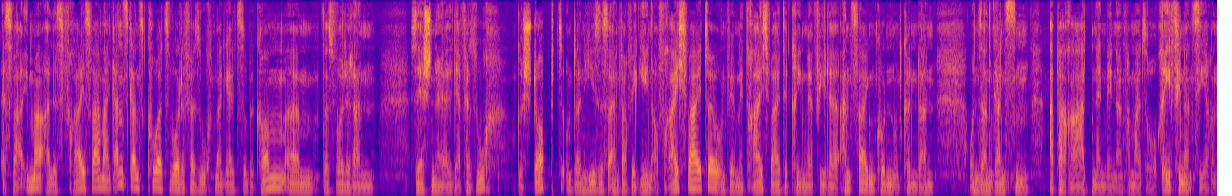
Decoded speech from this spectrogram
es war immer alles frei. Es war mal ganz, ganz kurz, wurde versucht, mal Geld zu bekommen. Ähm, das wurde dann sehr schnell der Versuch gestoppt und dann hieß es einfach, wir gehen auf Reichweite und wir mit Reichweite kriegen wir viele Anzeigenkunden und können dann unseren ganzen Apparat, nennen wir ihn einfach mal so, refinanzieren.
